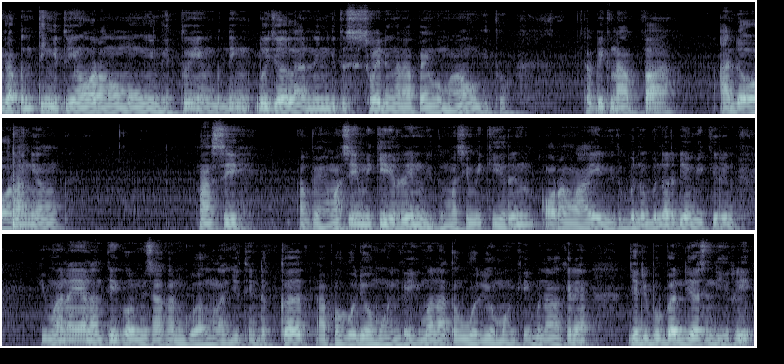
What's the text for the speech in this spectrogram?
nggak penting gitu yang orang omongin itu yang penting lu jalanin gitu sesuai dengan apa yang lu mau gitu. Tapi kenapa ada orang yang masih apa ya masih mikirin gitu masih mikirin orang lain gitu. Bener-bener dia mikirin gimana ya nanti kalau misalkan gue ngelanjutin deket apa gue diomongin kayak gimana atau gue diomongin kayak gimana? Akhirnya jadi beban dia sendiri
